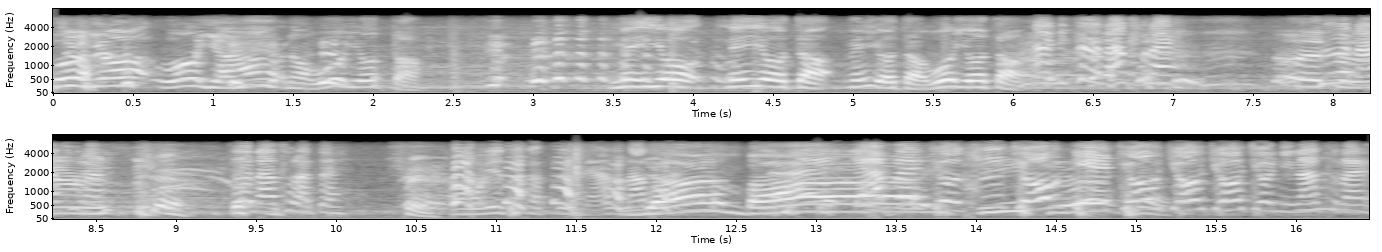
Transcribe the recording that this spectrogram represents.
我有，那我有打。没有，没有打，没有打，我有打。哎，你这个拿出来，这个拿出来，是，这个拿出来，对。我用这个字两百。两百九十九点九九九九，你拿出来。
